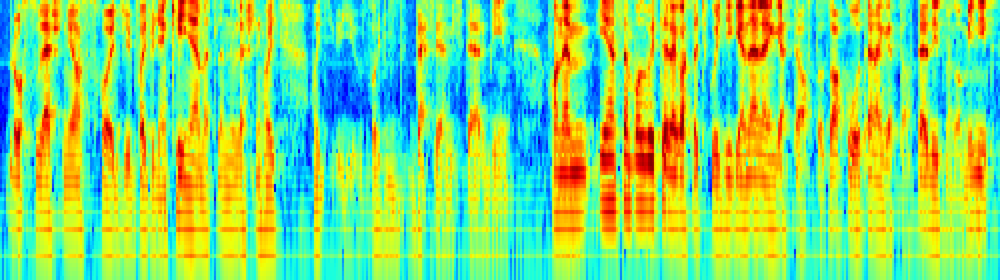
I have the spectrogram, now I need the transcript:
rosszul esni az, hogy, vagy olyan kényelmetlenül esni, hogy, hogy, hogy beszél Mr. Bean. Hanem ilyen szempontból, hogy tényleg azt látjuk, hogy igen, elengedte azt a zakót, elengedte a Tedit, meg a Minit,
